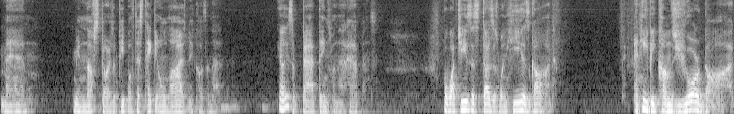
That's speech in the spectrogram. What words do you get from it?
Man I mean, enough stories of people just take their own lives because of that. You know these are bad things when that happens but what jesus does is when he is god and he becomes your God,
